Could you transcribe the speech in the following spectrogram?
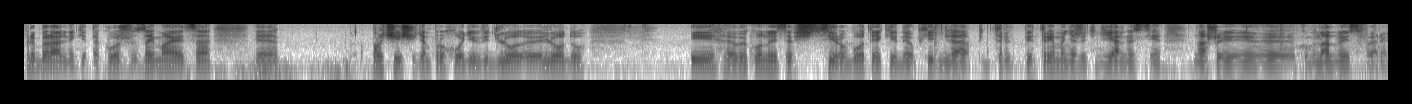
Прибиральники також займаються прочищенням проходів від льоду. І виконуються всі роботи, які необхідні для підтримання життєдіяльності нашої комунальної сфери.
